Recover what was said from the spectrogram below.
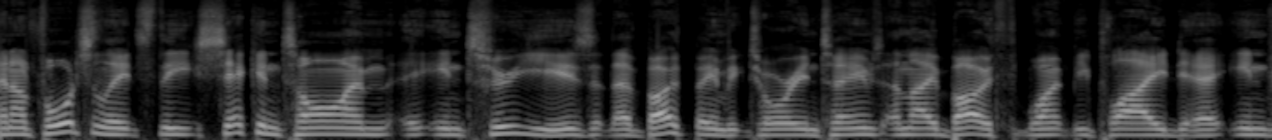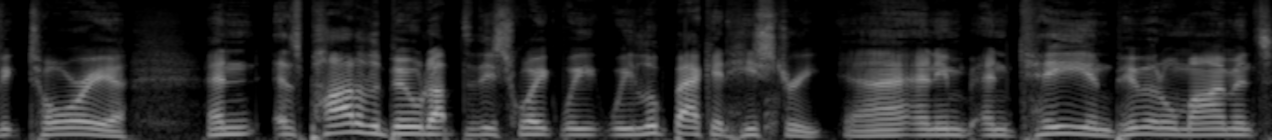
And unfortunately, it's the second time in two years that they've both been Victorian teams, and they both won't be played uh, in Victoria. And as part of the build up to this week, we, we look back at history uh, and in, and key and pivotal moments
